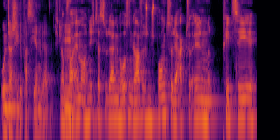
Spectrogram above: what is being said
Unterschiede passieren werden. Ich glaube mhm. vor allem auch nicht, dass du da einen großen grafischen Sprung zu der aktuellen PC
